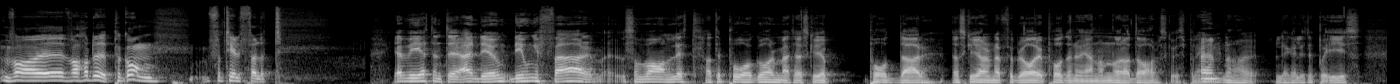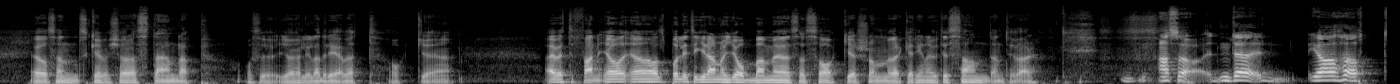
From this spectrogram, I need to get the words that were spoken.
vad, vad har du på gång för tillfället? Jag vet inte, Nej, det är, det är ungefär som vanligt att det pågår med att jag ska göra poddar. Jag ska göra den här februaripodden nu igen om några dagar ska vi spela in. Mm. Den har legat lite på is. Eh, Och sen ska jag köra stand-up. Och så gör jag Lilla Drevet. Och eh, jag vet inte fan, jag, jag har hållit på lite grann och jobba med så saker som verkar rinna ut i sanden tyvärr. Alltså, det, jag har hört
